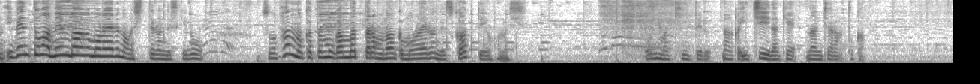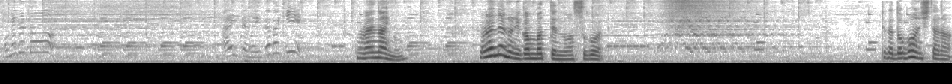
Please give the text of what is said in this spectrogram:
のイベントはメンバーがもらえるのは知ってるんですけどそのファンの方も頑張ったらもなんかもらえるんですかっていう話。を今聞いてる。なんか1位だけなんちゃらとか。おめでとうもらえないの？もらえないのに頑張ってんのはすごい。てかドボンしたら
